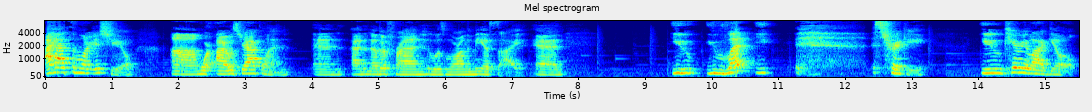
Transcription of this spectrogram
I had similar issue um, where I was Jacqueline and had another friend who was more on the Mia side. And you you let you it's tricky you carry a lot of guilt,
